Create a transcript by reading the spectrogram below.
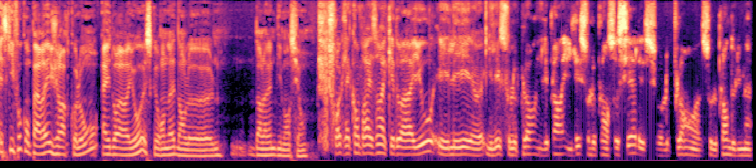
Est-ce qu'il faut comparer Gérard Collomb à Edouard Herriot Est-ce qu'on est dans le dans la même dimension? Je crois que la comparaison avec Edouard Herriot, il est euh, il est sur le plan il est plan il est sur le plan social et sur le plan sur le plan de l'humain.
